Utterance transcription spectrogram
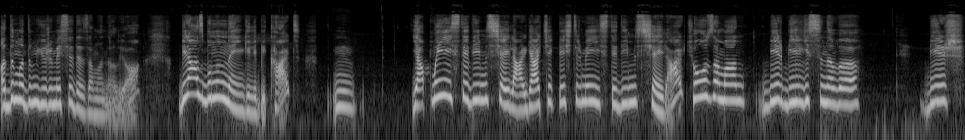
adım adım yürümesi de zaman alıyor. Biraz bununla ilgili bir kart. Hmm, Yapmayı istediğimiz şeyler, gerçekleştirmeyi istediğimiz şeyler çoğu zaman bir bilgi sınavı, bir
